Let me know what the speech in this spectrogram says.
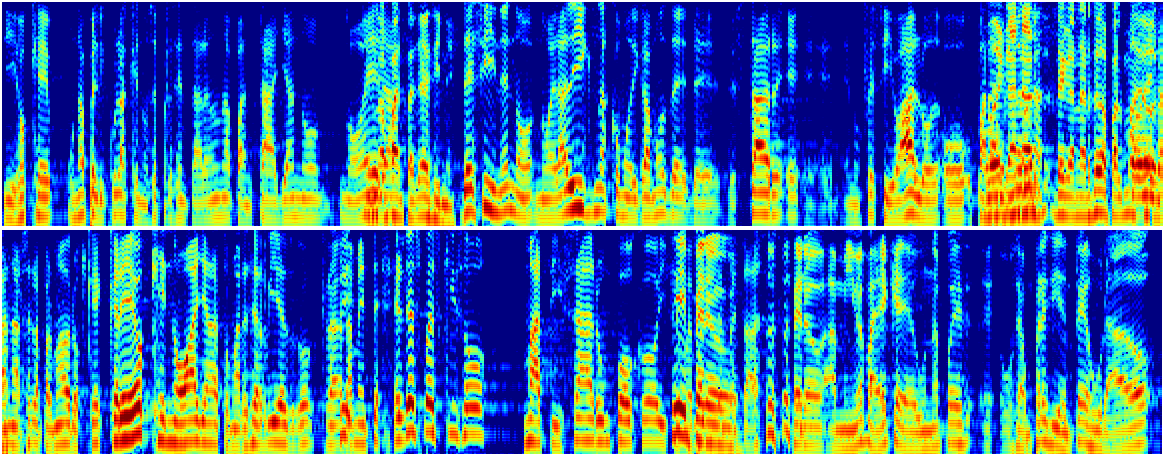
dijo que una película que no se presentara en una pantalla no, no era... Una pantalla de cine. De cine, no, no era digna, como digamos, de, de, estar eh, eh, en un festival o, para... de, de, ganarse la palma de oro. De ganarse la palma de oro, que creo que no vayan a tomar ese riesgo, claramente. Él después quiso matizar un poco y sí, pero, pero a mí me parece que una, pues, eh, o sea, un presidente de jurado,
